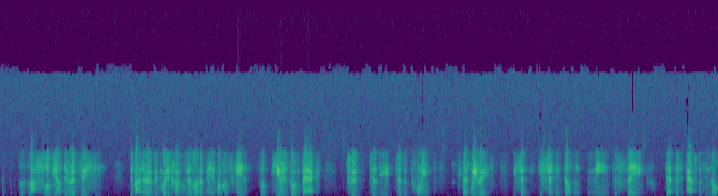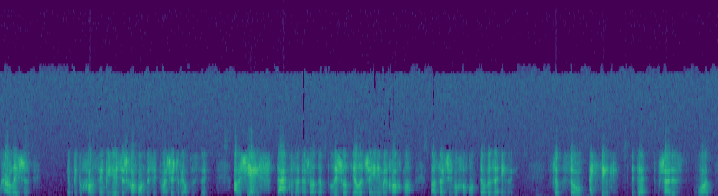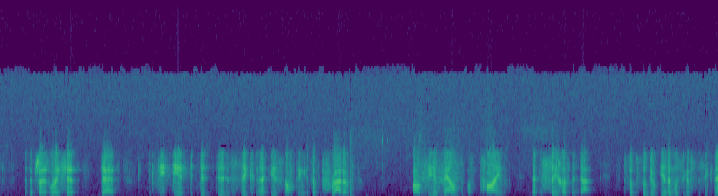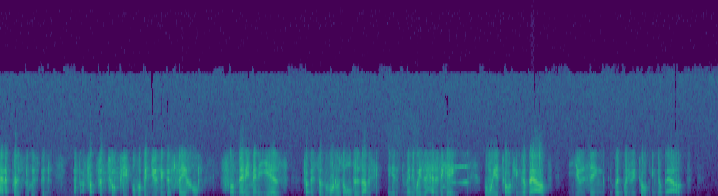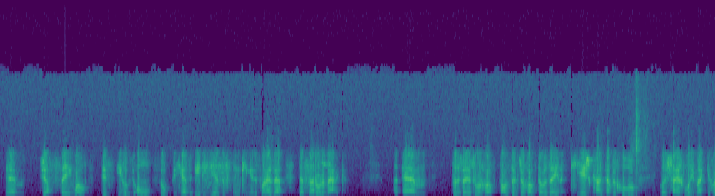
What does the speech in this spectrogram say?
la flugi al divre bjoisi. Divana So here is going back to, to, the, to the point that we raised. He said, he certainly doesn't mean to say that there's absolutely no correlation in Bituchon and Bjoisi. Aber Shia, is dakus an der Schad, der Lischot jelet scheini שיש.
